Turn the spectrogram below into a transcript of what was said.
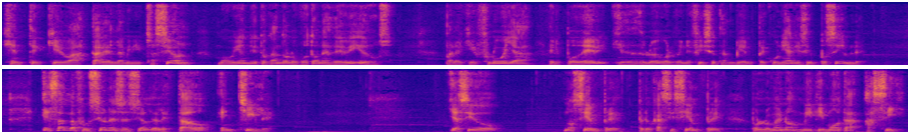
gente que va a estar en la administración, moviendo y tocando los botones debidos, para que fluya el poder y desde luego el beneficio también pecuniario si es posible. Esa es la función esencial del Estado en Chile. Y ha sido, no siempre, pero casi siempre, por lo menos mitimota así.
